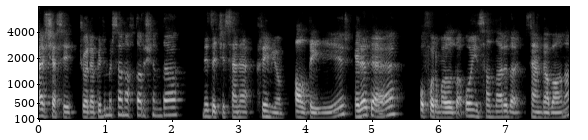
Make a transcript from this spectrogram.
hər kəsi görə bilmirsən axtarışında, necə ki sənə premium al deyir, elə də o formada da o insanları da sən qabağına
